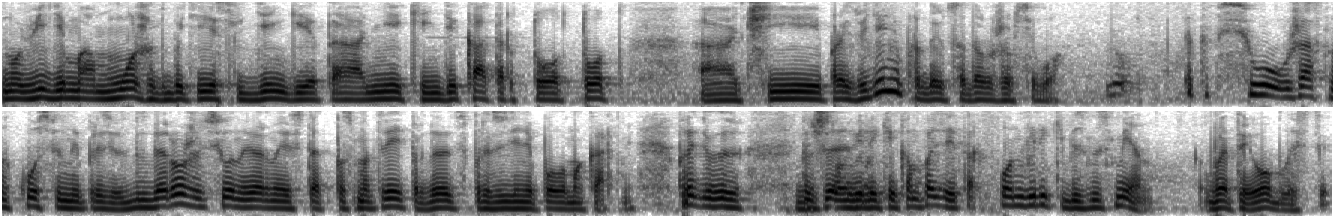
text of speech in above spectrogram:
но, видимо, может быть, если деньги это некий индикатор, то тот, э, чьи произведения продаются дороже всего. Ну, это все ужасно косвенные произведения. Дороже всего, наверное, если так посмотреть, продается произведение Пола Маккартни. Понимаете, что он великий композитор. Он великий бизнесмен в этой области.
